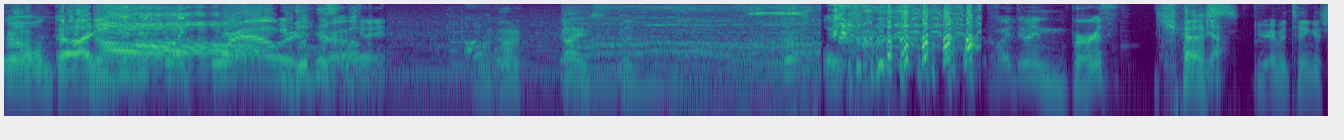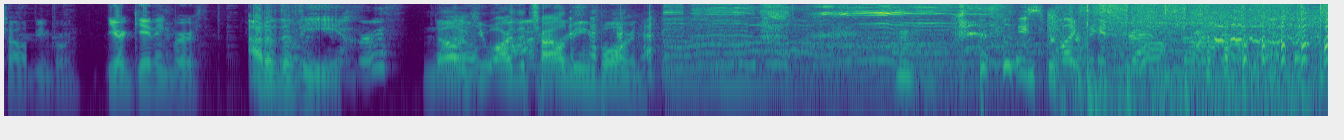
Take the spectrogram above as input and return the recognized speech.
Oh god, he did this for like four hours. He did this- bro. Okay. Oh my god, guys, look. Wait. what am I doing? Birth? Yes. Yeah. You're imitating a child being born. You're giving birth. Out of the V. Birth? No, No. you are the I'm child birth. being born. He's flexing his strap.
